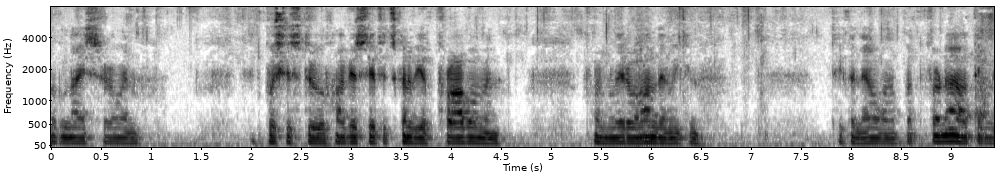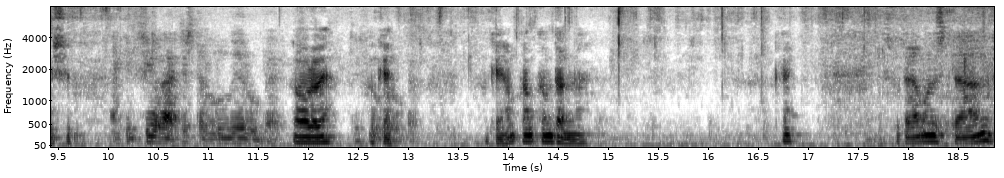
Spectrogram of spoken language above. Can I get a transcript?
look nicer when it pushes through. Obviously, if it's gonna be a problem and from later on, then we can take the nail out. But for now, I think we should. I can feel that just a little bit. Oh, really? Okay. Okay, I'm, I'm, I'm done now. Okay, so that one's done.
